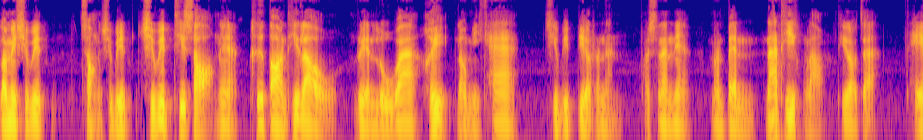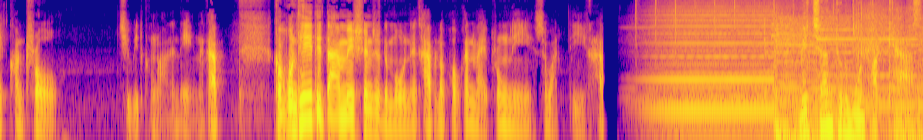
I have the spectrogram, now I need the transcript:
เรามีชีวิตสองชีวิตชีวิตที่สองเนี่ยคือตอนที่เราเรียนรู้ว่าเฮ้ยเรามีแค่ชีวิตเดียวเท่านั้น เพราะฉะนั้นเนี่ยมันเป็นหน้าที่ของเราที่เราจะ take control ชีวิตของเรานั่นเองนะครับ ขอบคุณที่ติดตาม Mission to the Moon นะครับแล้วพบกันใหม่พรุ่งนี้ สวัสดีครับ Mission to the Moon Podcast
